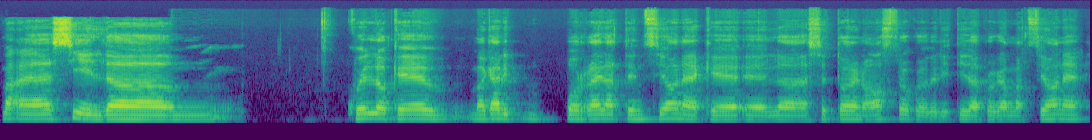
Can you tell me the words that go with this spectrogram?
Ma eh, sì, il, um, quello che magari porrei l'attenzione è che il settore nostro, quello dell'IT della programmazione,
